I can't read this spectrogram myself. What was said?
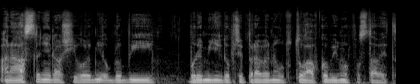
a následně další volební období bude mít někdo připravenou tuto lávku, by mohl postavit.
